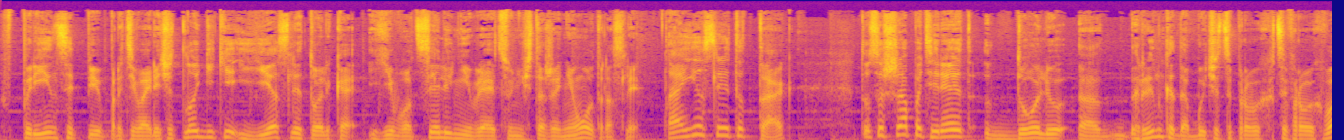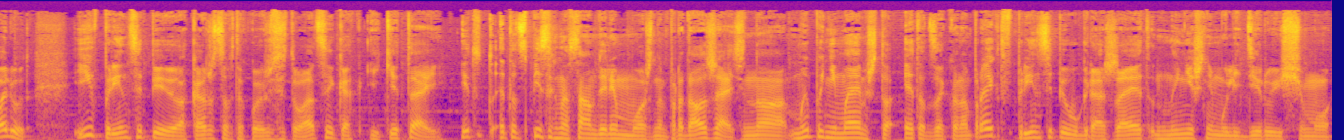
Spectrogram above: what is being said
в принципе противоречит логике, если только его целью не является уничтожение отрасли. А если это так, то США потеряет долю э, рынка добычи цифровых, цифровых валют и, в принципе, окажутся в такой же ситуации, как и Китай. И тут этот список на самом деле можно продолжать, но мы понимаем, что этот законопроект, в принципе, угрожает нынешнему лидирующему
